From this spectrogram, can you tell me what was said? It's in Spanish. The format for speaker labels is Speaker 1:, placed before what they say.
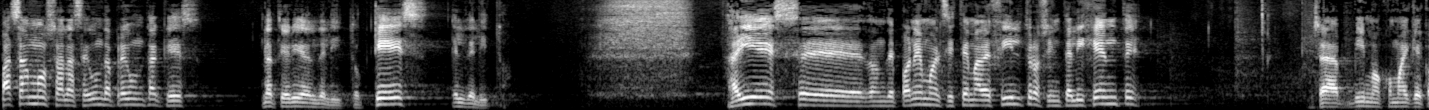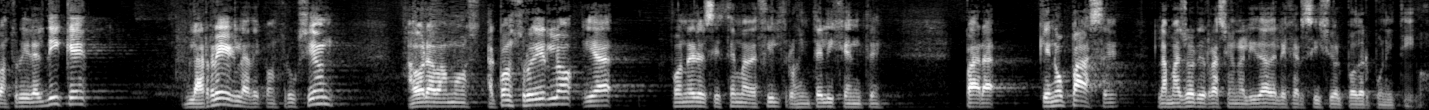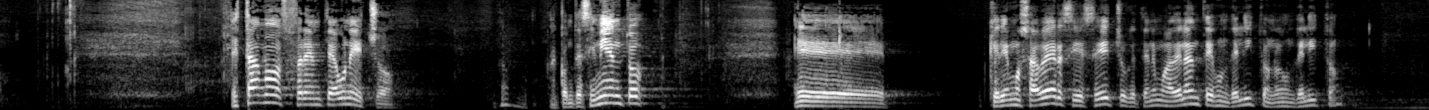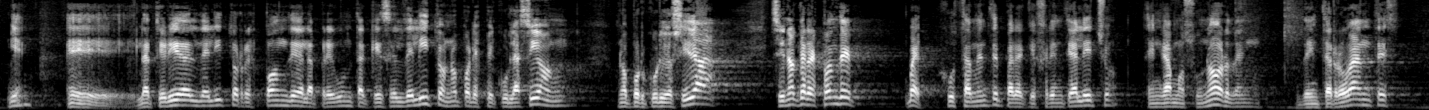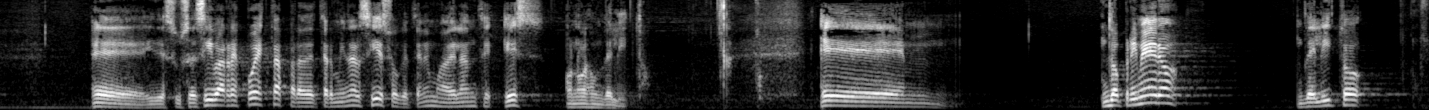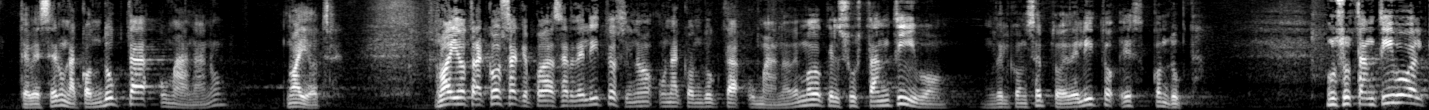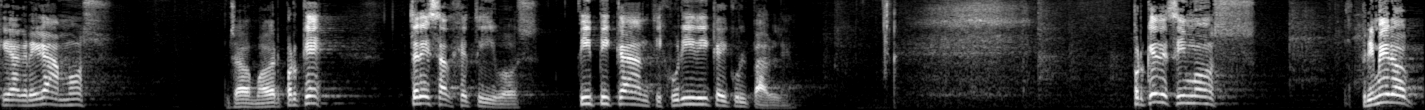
Speaker 1: Pasamos a la segunda pregunta, que es la teoría del delito. ¿Qué es el delito? Ahí es eh, donde ponemos el sistema de filtros inteligente. Ya vimos cómo hay que construir el dique, las reglas de construcción. Ahora vamos a construirlo y a poner el sistema de filtros inteligente para que no pase la mayor irracionalidad del ejercicio del poder punitivo. Estamos frente a un hecho, acontecimiento. Eh, queremos saber si ese hecho que tenemos adelante es un delito o no es un delito. Bien, eh, la teoría del delito responde a la pregunta qué es el delito, no por especulación, no por curiosidad, sino que responde, bueno, justamente para que frente al hecho tengamos un orden de interrogantes eh, y de sucesivas respuestas para determinar si eso que tenemos adelante es o no es un delito. Eh, lo primero, delito debe ser una conducta humana, ¿no? No hay otra. No hay otra cosa que pueda ser delito sino una conducta humana. De modo que el sustantivo del concepto de delito es conducta. Un sustantivo al que agregamos, ya vamos a ver por qué, tres adjetivos, típica, antijurídica y culpable. ¿Por qué decimos, primero,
